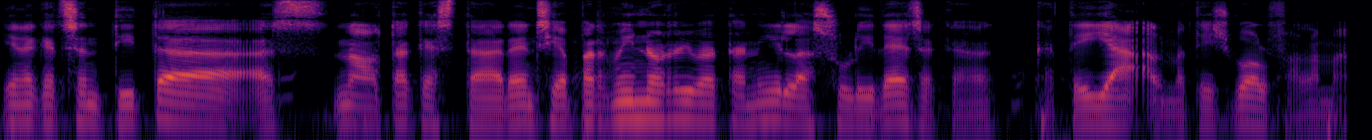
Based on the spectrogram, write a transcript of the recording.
i en aquest sentit eh, es nota aquesta herència. Per mi no arriba a tenir la solidesa que, que té ja el mateix Wolf a la mà...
